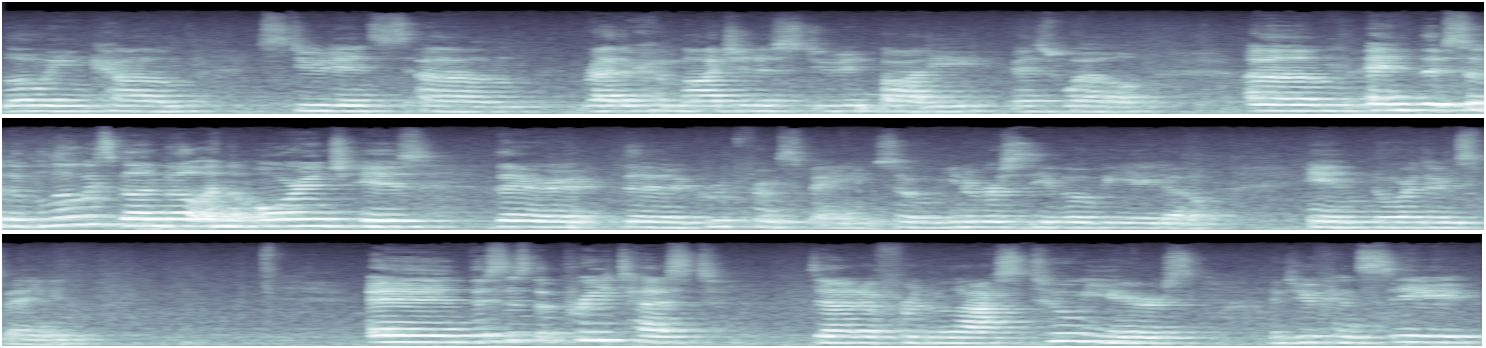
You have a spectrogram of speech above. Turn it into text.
low income students, um, rather homogenous student body as well. Um, and the, so the blue is Glenville and the orange is the, the group from Spain, so University of Oviedo in northern Spain. And this is the pre-test data for the last two years. And you can see,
